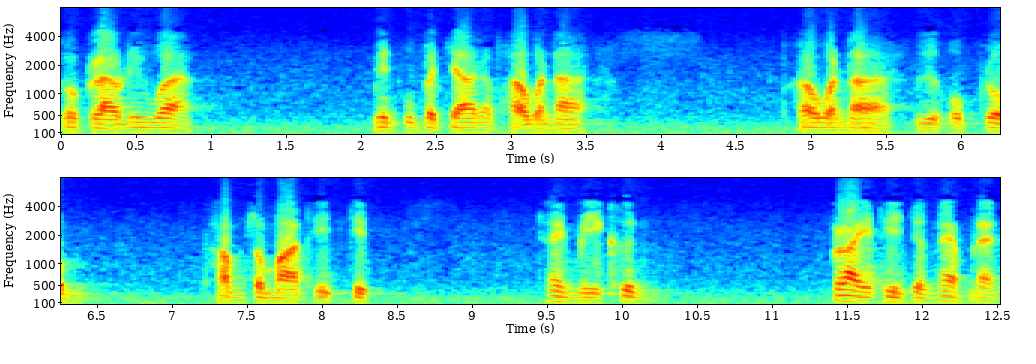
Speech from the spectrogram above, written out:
ก็กล่าวได้ว่า เป็นอุปจารภาวนา ภาวนาคืออบรมทำสมาธิจิตให้มีขึ้น ใกล้ที่จะแนบแน่น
